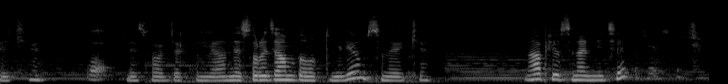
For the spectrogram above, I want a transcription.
Öykü. Ne? Ne soracaktım ya? Ne soracağımı da unuttum biliyor musun Öykü? Ne yapıyorsun anneciğim? Bir şey söyleyeceğim.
